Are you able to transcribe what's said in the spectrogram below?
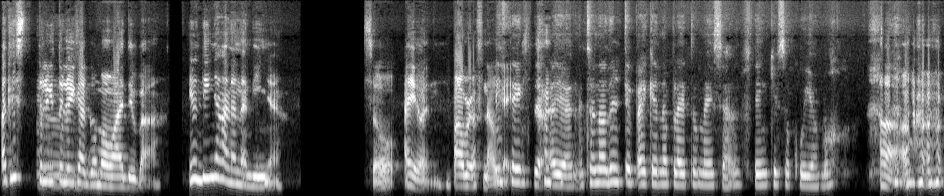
at least tuloy-tuloy ka mm. gumawa, di ba? Yung linya ka lang na linya. So, ayun. Power of now, guys. I think that, ayun. It's another tip I can apply to myself. Thank you so kuya mo. uh,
